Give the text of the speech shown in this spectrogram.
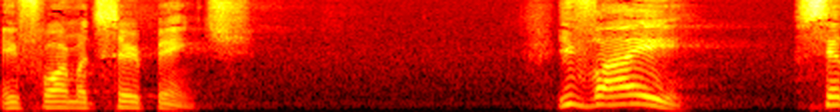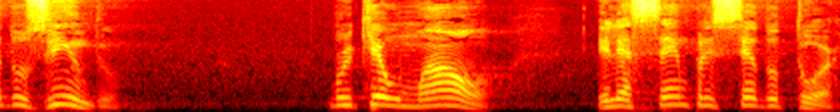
em forma de serpente e vai seduzindo, porque o mal, ele é sempre sedutor.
